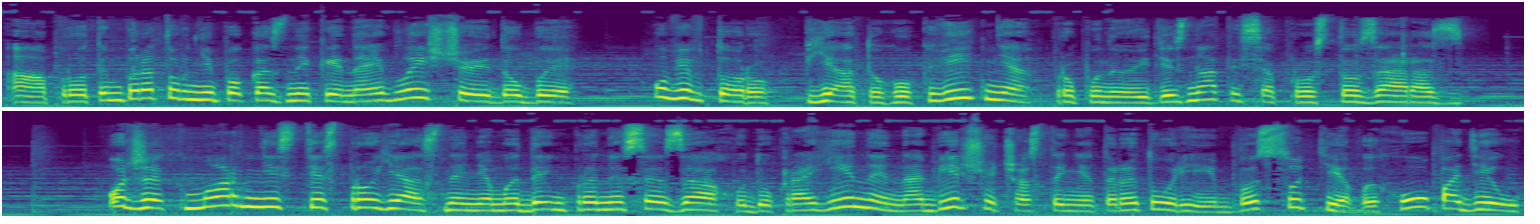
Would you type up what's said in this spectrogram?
А про температурні показники найближчої доби у вівторок, 5 квітня, пропоную дізнатися просто зараз. Отже, хмарність із проясненнями день принесе заход України на більшій частині території без суттєвих опадів.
